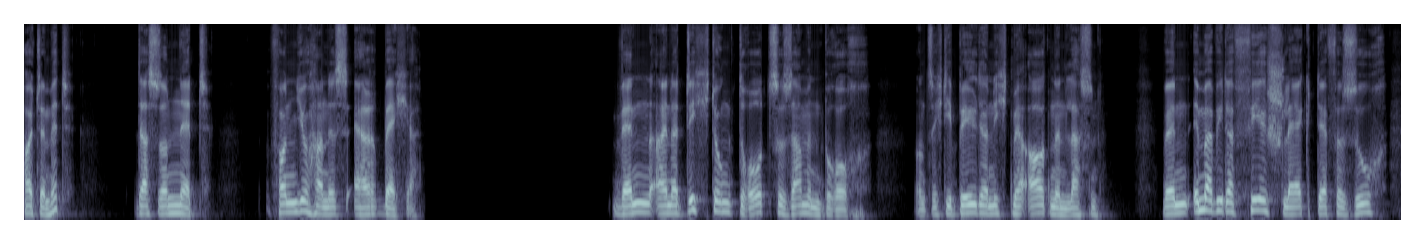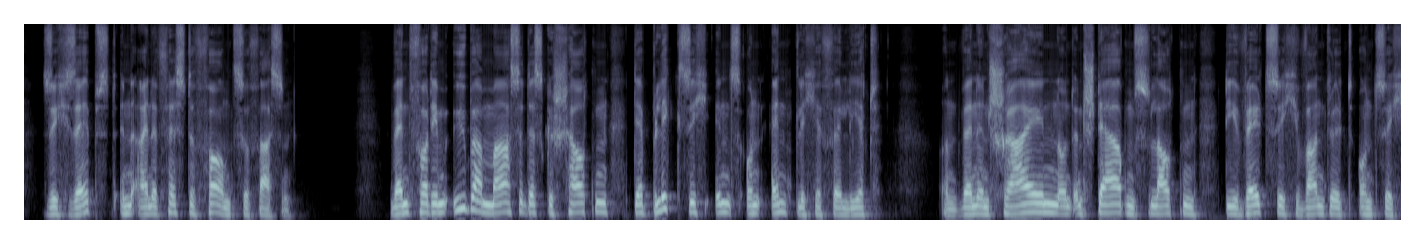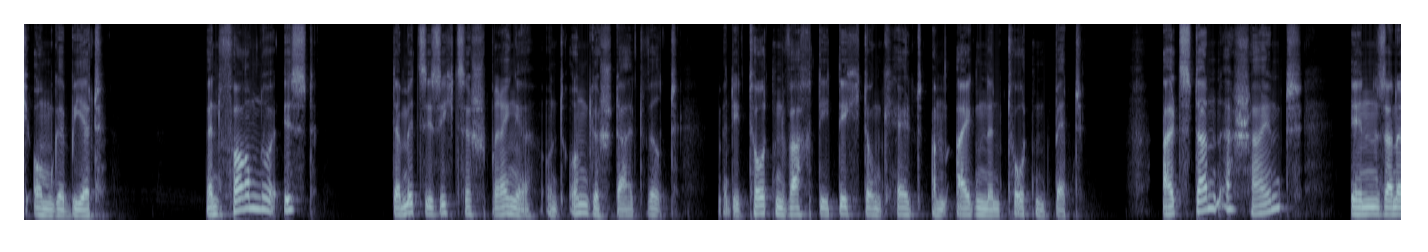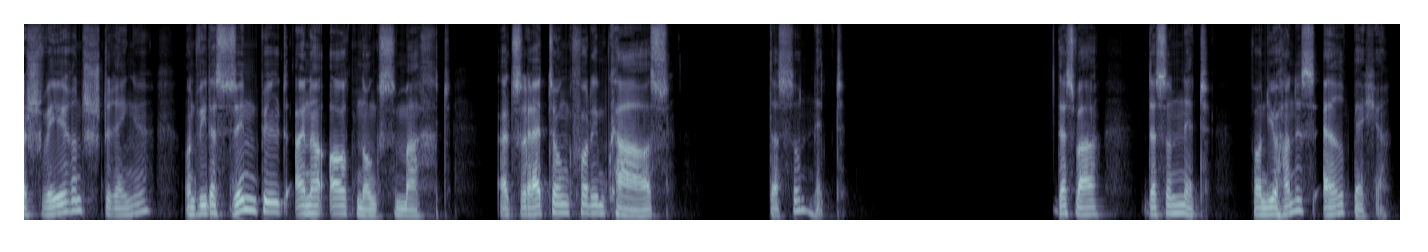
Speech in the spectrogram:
Heute mit Das Sonett von Johannes R. Becher. Wenn einer Dichtung droht Zusammenbruch und sich die Bilder nicht mehr ordnen lassen, wenn immer wieder fehlschlägt der Versuch, sich selbst in eine feste Form zu fassen, wenn vor dem Übermaße des Geschauten der Blick sich ins Unendliche verliert, und wenn in Schreien und in Sterbenslauten die Welt sich wandelt und sich umgebiert, wenn Form nur ist, damit sie sich zersprenge und Ungestalt wird, wenn die Totenwacht die Dichtung hält am eigenen Totenbett. Alsdann erscheint in seiner schweren Strenge und wie das Sinnbild einer Ordnungsmacht, als Rettung vor dem Chaos, das Sonett. Das war das Sonett von Johannes R. Becher.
